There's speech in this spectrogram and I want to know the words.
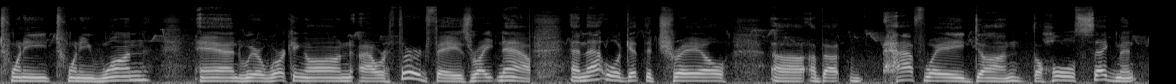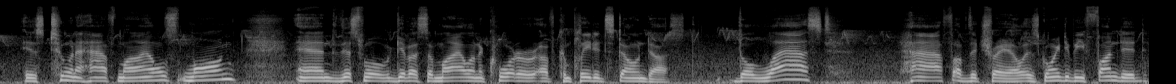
2021 and we're working on our third phase right now and that will get the trail uh, about halfway done. The whole segment is two and a half miles long and this will give us a mile and a quarter of completed stone dust. The last half of the trail is going to be funded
